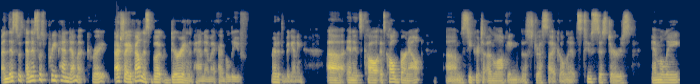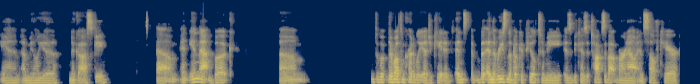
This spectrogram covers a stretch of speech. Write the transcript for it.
and this was and this was pre-pandemic, right? Actually, I found this book during the pandemic, I believe, right at the beginning. Uh, and it's called it's called Burnout um, The Secret to Unlocking the Stress Cycle. And it's two sisters, Emily and Amelia Nagoski. Um, and in that book, um, the, they're both incredibly educated, and but and the reason the book appealed to me is because it talks about burnout and self care,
